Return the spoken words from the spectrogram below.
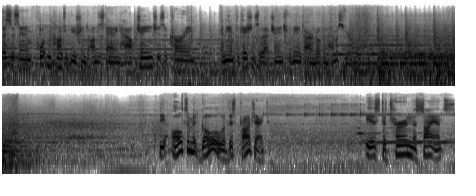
This is an important contribution to understanding how change is occurring and the implications of that change for the entire Northern Hemisphere. The ultimate goal of this project is to turn the science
